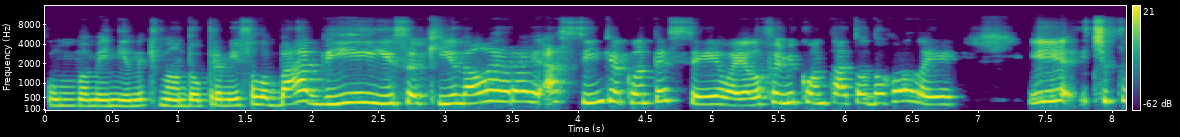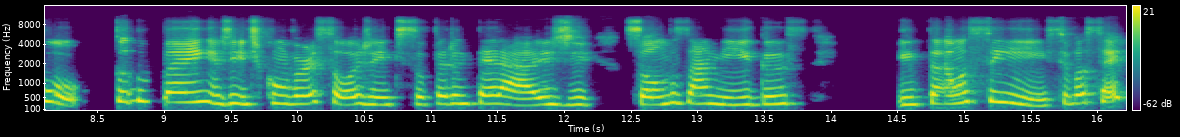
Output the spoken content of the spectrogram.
uma menina que mandou para mim e falou: Babi, isso aqui não era assim que aconteceu. Aí ela foi me contar todo o rolê. E, tipo, tudo bem, a gente conversou, a gente super interage, somos amigas. Então, assim, se você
